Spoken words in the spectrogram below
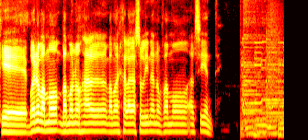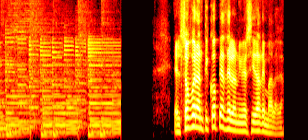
Que bueno, vamos, vámonos al, vamos a dejar la gasolina, nos vamos al siguiente. El software anticopias de la Universidad de Málaga.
